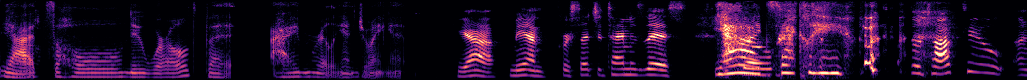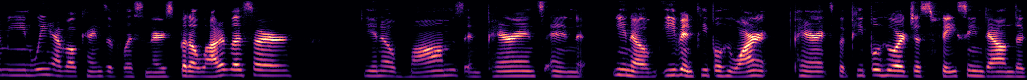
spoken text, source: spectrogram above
yeah, it's a whole new world, but I'm really enjoying it. Yeah, man, for such a time as this. Yeah, So- exactly. So talk to, I mean, we have all kinds of listeners, but a lot of us are, you know, moms and parents and, you know, even people who aren't parents, but people who are just facing down the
